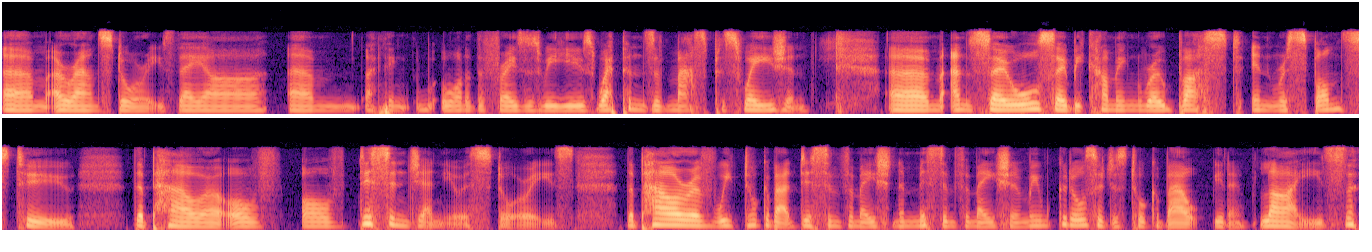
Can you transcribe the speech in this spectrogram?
um, around stories. They are, um, I think, one of the phrases we use, weapons of mass persuasion. Um, and so also becoming robust in response to the power of of disingenuous stories. The power of we talk about disinformation and misinformation. We could also just talk about you know lies.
